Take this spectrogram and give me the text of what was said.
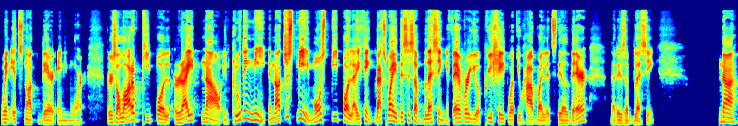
when it's not there anymore. There's a lot of people right now, including me, and not just me, most people, I think that's why this is a blessing. If ever you appreciate what you have while it's still there, that is a blessing. Na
